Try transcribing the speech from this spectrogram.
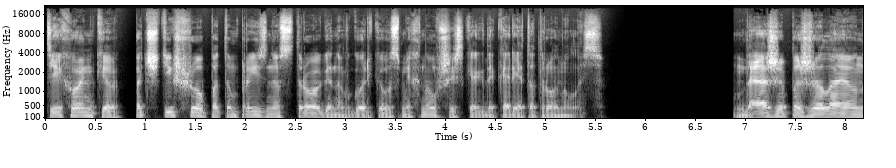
Тихонько, почти шепотом произнес Строганов, горько усмехнувшись, когда карета тронулась. Даже пожелая он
